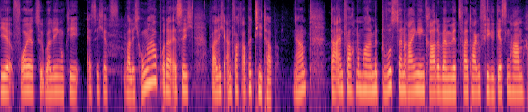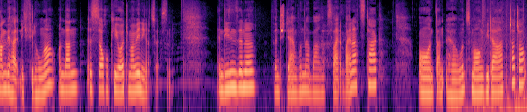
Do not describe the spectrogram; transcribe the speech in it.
dir vorher zu überlegen, okay, esse ich jetzt, weil ich Hunger habe oder esse ich, weil ich einfach Appetit habe. Ja, da einfach nochmal mit Bewusstsein reingehen, gerade wenn wir zwei Tage viel gegessen haben, haben wir halt nicht viel Hunger und dann ist es auch okay, heute mal weniger zu essen. In diesem Sinne wünsche ich dir einen wunderbaren zweiten Weihnachtstag und dann hören wir uns morgen wieder. Ciao, ciao.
